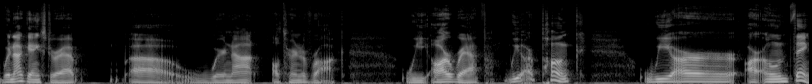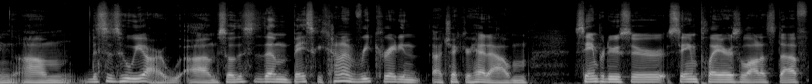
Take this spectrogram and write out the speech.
we're not gangster rap. Uh, we're not alternative rock. We are rap. We are punk. We are our own thing. Um, this is who we are. Um, so this is them basically kind of recreating a Check Your Head album. Same producer, same players, a lot of stuff.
